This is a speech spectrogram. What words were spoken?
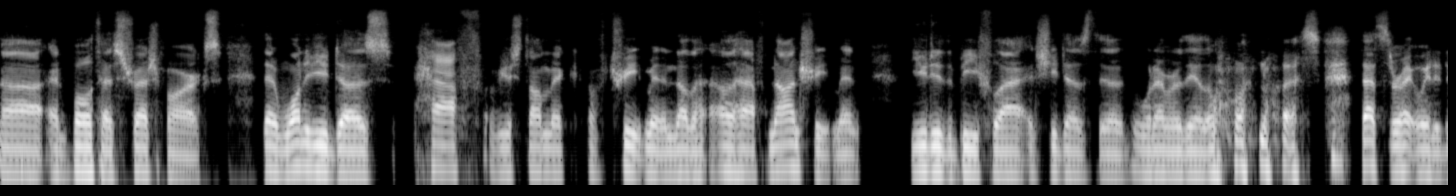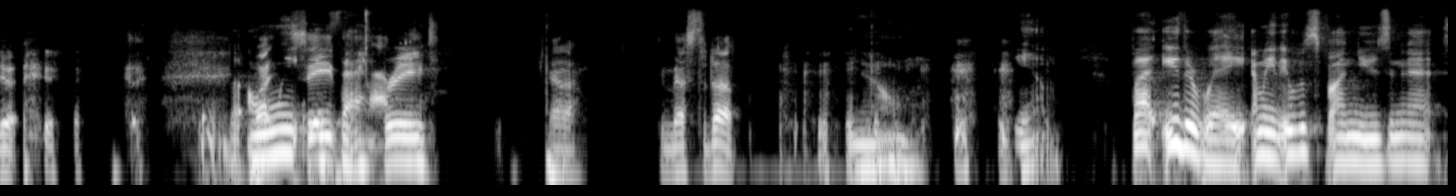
uh, and both had stretch marks then one of you does half of your stomach of treatment another other half non-treatment you do the b flat and she does the whatever the other one was that's the right way to do it but But only see, if that Bree, happened, yeah you messed it up know. yeah. But either way, I mean, it was fun using it.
